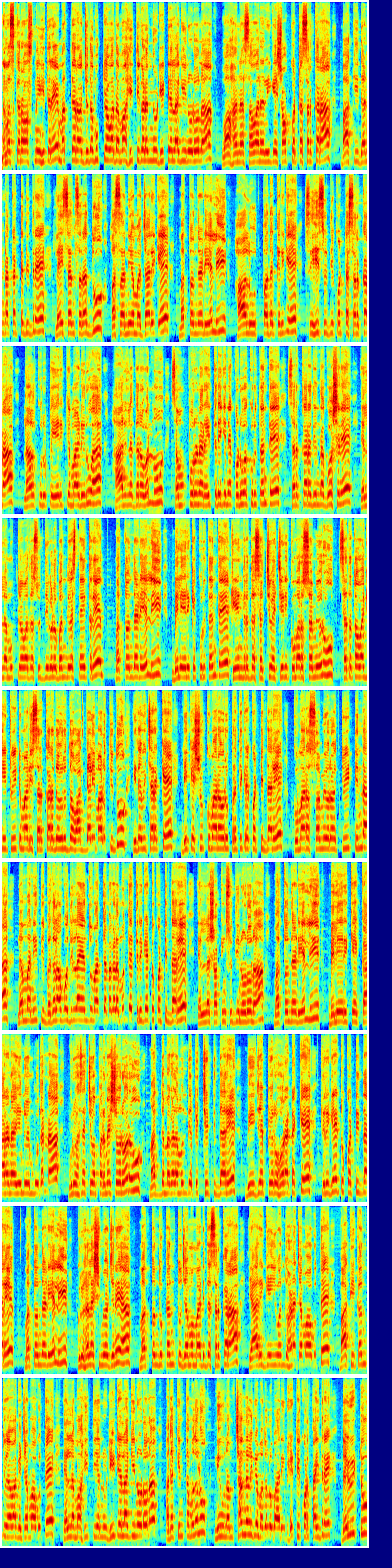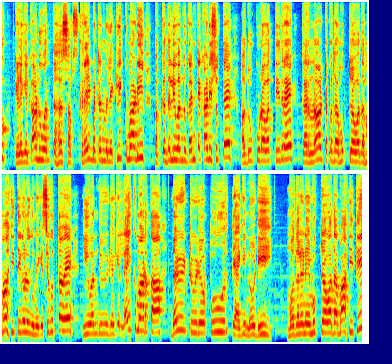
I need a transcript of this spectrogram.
ನಮಸ್ಕಾರ ಸ್ನೇಹಿತರೆ, ಮತ್ತೆ ರಾಜ್ಯದ ಮುಖ್ಯವಾದ ಮಾಹಿತಿಗಳನ್ನು ಡೀಟೇಲ್ ಆಗಿ ನೋಡೋಣ. ವಾಹನ ಸವಾರರಿಗೆ ಶಾಕ್ ಕೊಟ್ಟ ಸರ್ಕಾರ, ಬಾಕಿ ದಂಡ ಕಟ್ಟದಿದ್ರೆ ಲೈಸೆನ್ಸ್ ರದ್ದು, ಹೊಸ ನಿಯಮ ಜಾರಿಗೆ. ಮತ್ತೊಂದೆಡೆಯಲ್ಲಿ ಹಾಲು ಉತ್ಪಾದಕರಿಗೆ ಸಿಹಿ ಸುದ್ದಿ ಕೊಟ್ಟ ಸರ್ಕಾರ, ನಾಲ್ಕು ರೂಪಾಯಿ ಏರಿಕೆ ಮಾಡಿರುವ ಹಾಲಿನ ದರವನ್ನು ಸಂಪೂರ್ಣ ರೈತರಿಗೆನೆ ಕೊಡುವ ಕುರಿತಂತೆ ಸರ್ಕಾರದಿಂದ ಘೋಷಣೆ. ಎಲ್ಲ ಮುಖ್ಯವಾದ ಸುದ್ದಿಗಳು ಬಂದಿವೆ ಸ್ನೇಹಿತರೆ. ಮತ್ತೊಂದೆಡೆಯಲ್ಲಿ ಬೆಲೆ ಏರಿಕೆ ಕುರಿತಂತೆ ಕೇಂದ್ರದ ಸಚಿವ ಎಚ್ ಡಿ ಕುಮಾರಸ್ವಾಮಿ ಅವರು ಸತತವಾಗಿ ಟ್ವೀಟ್ ಮಾಡಿ ಸರ್ಕಾರದ ವಿರುದ್ಧ ವಾಗ್ದಾಳಿ ಮಾಡುತ್ತಿದ್ದು, ಇದೇ ವಿಚಾರಕ್ಕೆ ಡಿ ಕೆ ಶಿವಕುಮಾರ್ ಅವರು ಪ್ರತಿಕ್ರಿಯೆ ಕೊಟ್ಟಿದ್ದಾರೆ. ಕುಮಾರಸ್ವಾಮಿ ಅವರ ಟ್ವೀಟ್ನಿಂದ ನಮ್ಮ ನೀತಿ ಬದಲಾಗೋದಿಲ್ಲ ಎಂದು ಮಾಧ್ಯಮಗಳ ಮುಂದೆ ತಿರುಗೇಟು ಕೊಟ್ಟಿದ್ದಾರೆ. ಎಲ್ಲ ಶಾಕಿಂಗ್ ಸುದ್ದಿ ನೋಡೋಣ. ಮತ್ತೊಂದೆಡೆಯಲ್ಲಿ ಬೆಲೆ ಏರಿಕೆ ಕಾರಣ ಏನು ಎಂಬುದನ್ನ ಗೃಹ ಸಚಿವ ಪರಮೇಶ್ವರ್ ಅವರು ಮಾಧ್ಯಮಗಳ ಮುಂದೆ ಬಿಚ್ಚಿಟ್ಟಿದ್ದಾರೆ. ಬಿಜೆಪಿಯವರು ಹೋರಾಟಕ್ಕೆ ತಿರುಗೇಟು ಕೊಟ್ಟಿದ್ದಾರೆ. ಮತ್ತೊಂದೆಡೆಯಲ್ಲಿ ಗೃಹಲಕ್ಷ್ಮಿ ಯೋಜನೆಯ ಮತ್ತೊಂದು ಕಂತು ಜಮಾ ಮಾಡಿದ ಸರ್ಕಾರ, ಯಾರಿಗೆ ಈ ಒಂದು ಹಣ ಜಮಾ ಆಗುತ್ತೆ? ಬಾಕಿ ಕಂತು ಯಾವಾಗ ಜಮಾ ಆಗುತ್ತೆ? ಎಲ್ಲ ಮಾಹಿತಿಯನ್ನು ಡೀಟೇಲ್ ಆಗಿ ನೋಡೋಣ. ಅದಕ್ಕಿಂತ ಮೊದಲು ನೀವು ನಮ್ಮ ಚಾನಲ್ಗೆ ಮೊದಲು ಬಾರಿ ಭೇಟಿ ಕೊಡ್ತಾ ಇದ್ರೆ ದಯವಿಟ್ಟು ಕೆಳಗೆ ಕಾಣುವಂತಹ ಸಬ್ಸ್ಕ್ರೈಬ್ ಬಟನ್ ಮೇಲೆ ಕ್ಲಿಕ್ ಮಾಡಿ, ಪಕ್ಕದಲ್ಲಿ ಒಂದು ಗಂಟೆ ಕಾಣಿಸುತ್ತೆ. ಅದು ಕೂಡ ಒತ್ತಿದ್ರೆ ಕರ್ನಾಟಕದ ಮುಖ್ಯವಾದ ಮಾಹಿತಿಗಳು ನಿಮಗೆ ಸಿಗುತ್ತವೆ. ಈ ಒಂದು ವಿಡಿಯೋಗೆ ಲೈಕ್ ಮಾಡ್ತಾ, ದಯವಿಟ್ಟು ವಿಡಿಯೋ ಪೂರ್ತಿಯಾಗಿ ನೋಡಿ. ಮೊದಲನೇ ಮುಖ್ಯವಾದ ಮಾಹಿತಿ.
